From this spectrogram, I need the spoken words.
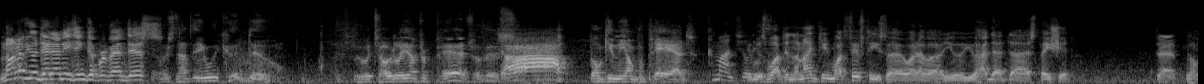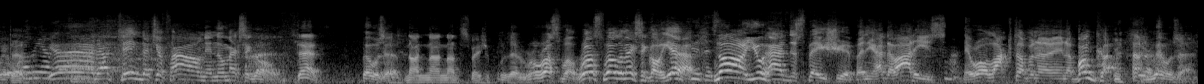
None of you did anything to prevent this. There's nothing we could do. We were totally unprepared for this. Ah! Don't give me unprepared. Come on, Julian. It was what, in the 19, what, 50s or whatever, you, you had that uh, spaceship. Dad. No, Dad. Well, yeah. Yeah, that thing that you found in New Mexico. Dad. Where was it? Not, not, not the spaceship. Was that Roswell? Roswell, New Mexico, do yeah. this. No, you had the spaceship and you had the bodies. They were all locked up in a, in a bunker. Where was that?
